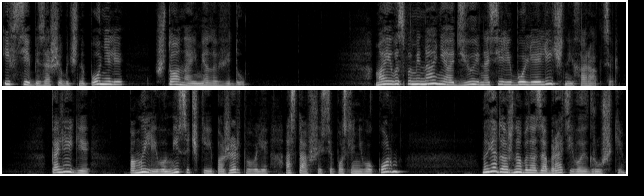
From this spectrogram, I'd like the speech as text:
и все безошибочно поняли, что она имела в виду. Мои воспоминания о Дьюи носили более личный характер. Коллеги помыли его мисочки и пожертвовали оставшийся после него корм, но я должна была забрать его игрушки.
